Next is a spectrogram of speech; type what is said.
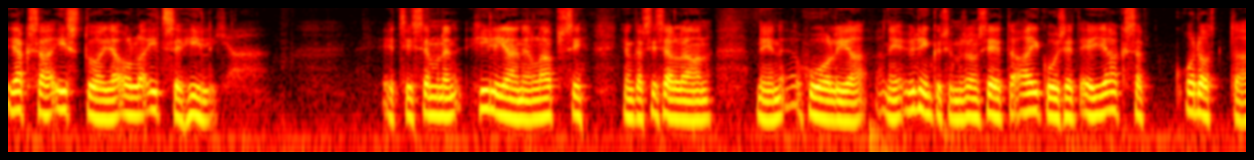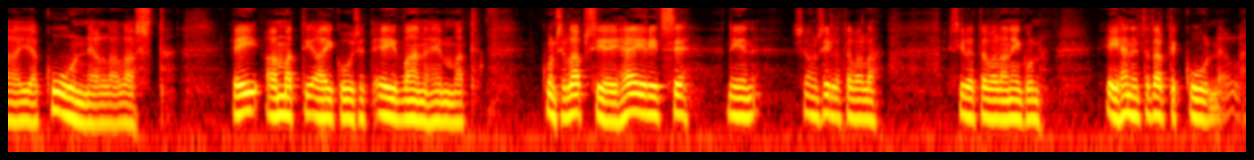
jaksaa istua ja olla itse hiljaa. Että siis semmoinen hiljainen lapsi, jonka sisällä on niin huolia, niin ydinkysymys on se, että aikuiset ei jaksa odottaa ja kuunnella lasta. Ei ammattiaikuiset, ei vanhemmat. Kun se lapsi ei häiritse, niin se on sillä tavalla, sillä tavalla niin kuin, ei häneltä tarvitse kuunnella.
